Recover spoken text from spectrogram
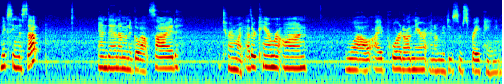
mixing this up. And then I'm going to go outside, turn my other camera on while I pour it on there and I'm going to do some spray painting.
